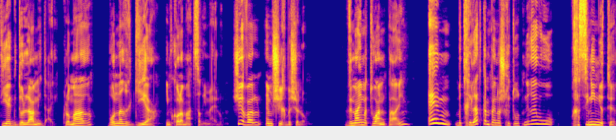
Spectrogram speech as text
תהיה גדולה מדי. כלומר, בואו נרגיע עם כל המעצרים האלו. שי אבל המשיך בשלו. ומה עם הטואן פאי? הם, בתחילת קמפיין השחיתות, נראו חסינים יותר.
